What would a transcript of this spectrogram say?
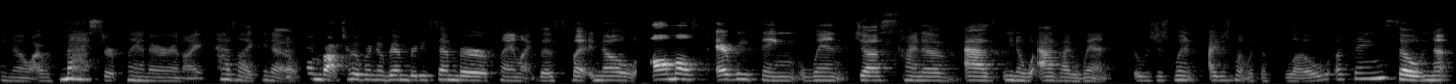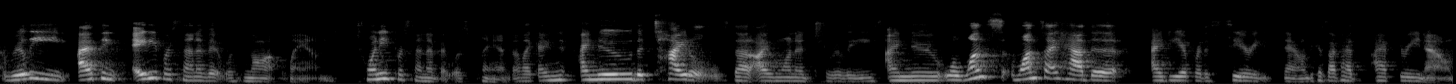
you know i was master planner and i had like you know from october november december plan like this but no almost everything went just kind of as you know as i went. It was just went i just went with the flow of things. So not really i think 80% of it was not planned 20% of it was planned. Like I knew I knew the titles that I wanted to release. I knew well once once I had the idea for the series down because I've had I have 3 now.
